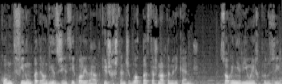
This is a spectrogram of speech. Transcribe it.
como define um padrão de exigência e qualidade que os restantes blockbusters norte-americanos só ganhariam em reproduzir.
